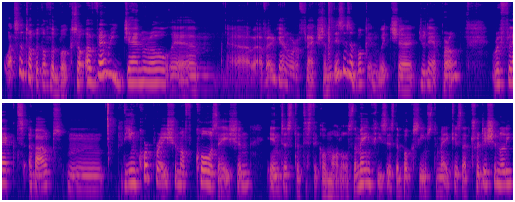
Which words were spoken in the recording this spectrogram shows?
what's the topic of the book? So, a very general, um, uh, a very general reflection. This is a book in which uh, Judea Pearl reflects about um, the incorporation of causation into statistical models. The main thesis the book seems to make is that traditionally,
